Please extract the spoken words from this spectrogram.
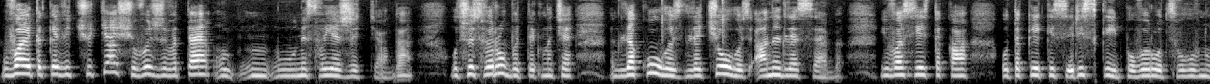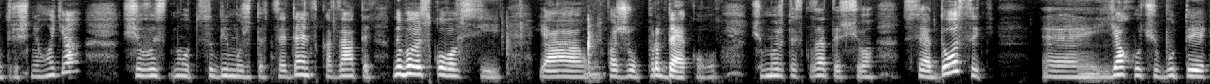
буває таке відчуття, що ви живете у, не своє життя. Да? От щось ви робите, як наче для когось, для чогось, а не для себе. І у вас є така, от такий якийсь різкий поворот свого внутрішнього я, що ви ну, от собі можете в цей день сказати, не обов'язково всі, я кажу про декого, що можете сказати, що все досить. Е, Я хочу бути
